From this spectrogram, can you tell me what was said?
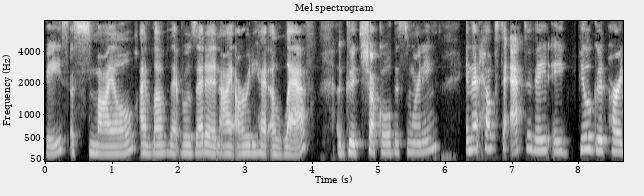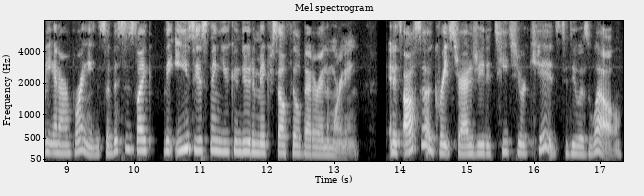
face, a smile. I love that Rosetta and I already had a laugh, a good chuckle this morning. And that helps to activate a feel good party in our brain. So, this is like the easiest thing you can do to make yourself feel better in the morning. And it's also a great strategy to teach your kids to do as well.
